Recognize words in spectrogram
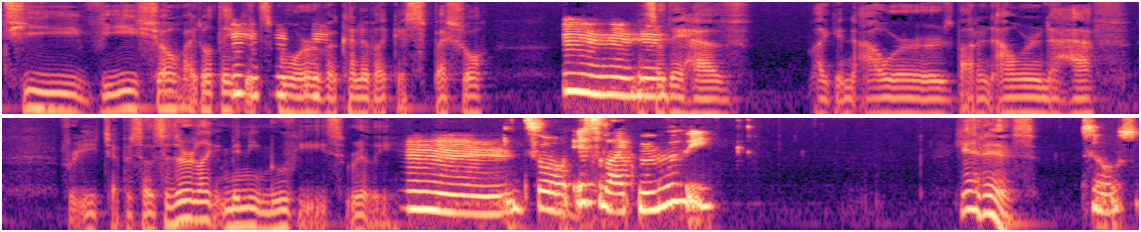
TV show. I don't think it's more of a kind of like a special. Mm-hmm. And so they have like an hour, about an hour and a half for each episode. So they're like mini movies, really. Mm, so it's like movie. Yeah, it is. So, so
